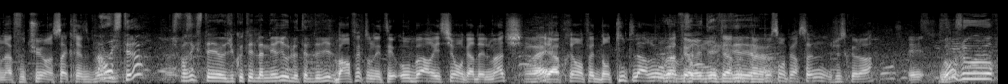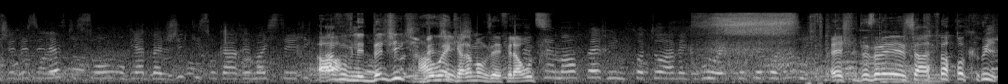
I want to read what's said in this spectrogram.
On a foutu un sacré sbloom. Ah ouais, c'était là Je pensais que c'était euh, du côté de la mairie ou de l'hôtel de ville. Bah en fait on était au bar ici, on regardait le match. Ouais. Et après en fait dans toute la rue on Ouais, a fait remonter à peu près euh, 200 personnes jusque là. Et Bonjour J'ai des élèves qui sont, on vient de Belgique, qui sont carrément hystériques. Ah vous venez de Belgique Ah ouais, Belgique. carrément, vous avez fait la Je route. voudrais vraiment faire une photo avec vous, est-ce que c'est possible? Eh, je suis désolé, ça part en couille.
